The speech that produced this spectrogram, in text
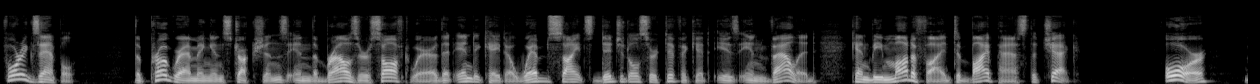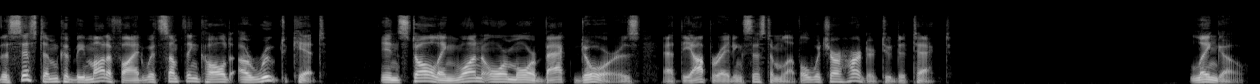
For example, the programming instructions in the browser software that indicate a website's digital certificate is invalid can be modified to bypass the check. Or, the system could be modified with something called a rootkit, installing one or more back doors at the operating system level which are harder to detect. Lingo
